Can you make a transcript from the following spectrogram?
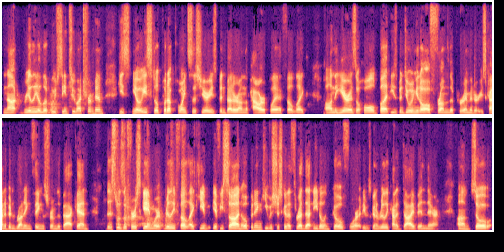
Not really a look we've seen too much from him. He's, you know, he's still put up points this year. He's been better on the power play. I felt like on the year as a whole, but he's been doing it all from the perimeter. He's kind of been running things from the back end. This was the first game where it really felt like he, if he saw an opening, he was just going to thread that needle and go for it. He was going to really kind of dive in there. Um, so,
